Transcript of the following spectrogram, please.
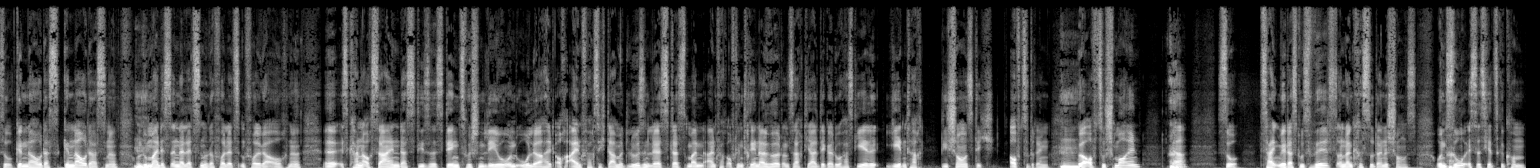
so, genau das, genau das, ne? Und mhm. du meintest in der letzten oder vorletzten Folge auch, ne? Äh, es kann auch sein, dass dieses Ding zwischen Leo und Ole halt auch einfach sich damit lösen lässt, dass man einfach auf den Trainer hört und sagt, ja, Digga, du hast jede, jeden Tag die Chance, dich aufzudrängen. Mhm. Hör auf zu schmollen, ja. ja? So zeig mir, dass du es willst und dann kriegst du deine Chance. Und ja. so ist es jetzt gekommen.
